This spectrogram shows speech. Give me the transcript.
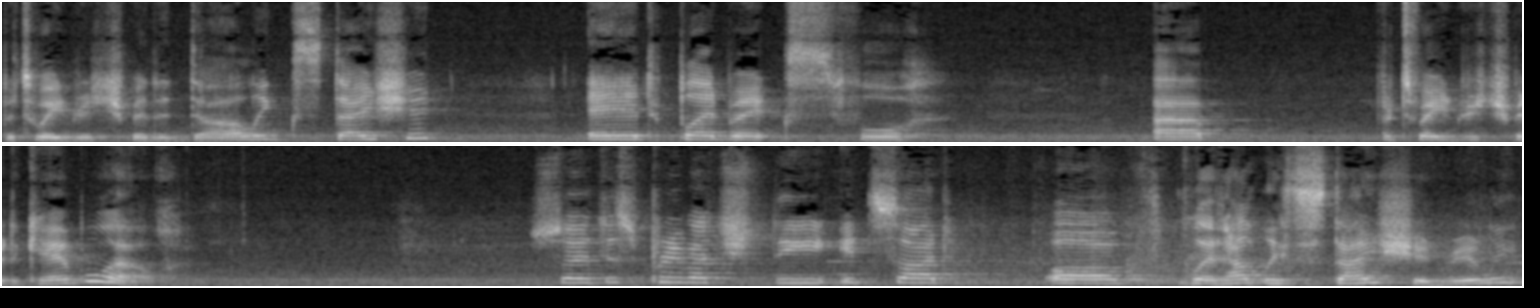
between Richmond and Darling Station, and plan works for uh, between Richmond and Camberwell. So is pretty much the inside of Glen Huntly Station, really,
